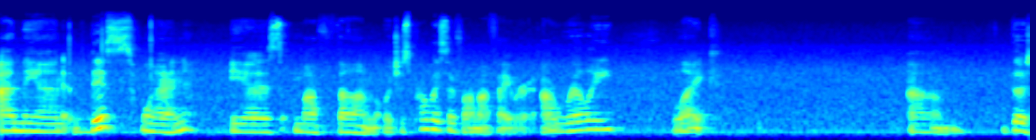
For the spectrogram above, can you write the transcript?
And then this one is my thumb, which is probably so far my favorite. I really like um, the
